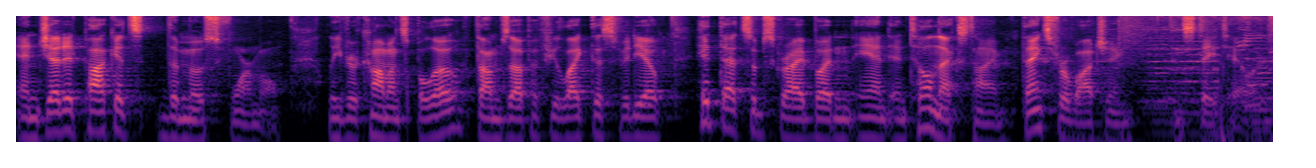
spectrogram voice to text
and jetted pockets the most formal. Leave your comments below, thumbs up if you like this video, hit that subscribe button, and until next time, thanks for watching and stay tailored.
